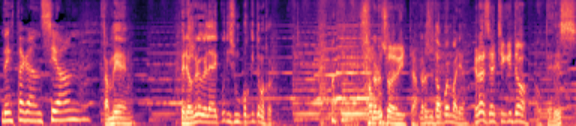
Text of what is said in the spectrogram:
de esta canción. También. Pero creo que la de Cuti es un poquito mejor. Son puntos de vista. Los resultados pueden variar. Gracias, chiquito. A ustedes.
